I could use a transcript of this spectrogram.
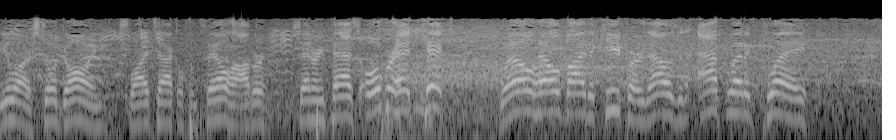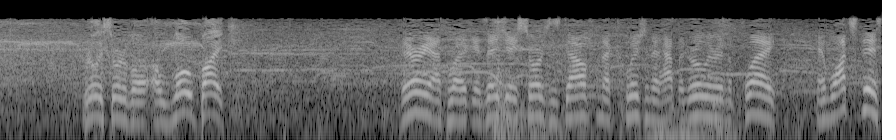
Vilar still going. Slide tackle from Feilhaber. Centering pass. Overhead kick. Well held by the keeper. That was an athletic play. Really sort of a, a low bike. Very athletic as A.J. Soares is down from that collision that happened earlier in the play. And watch this.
